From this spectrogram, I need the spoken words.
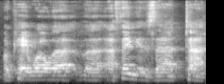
Okay, well, the, the uh, thing is that uh,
